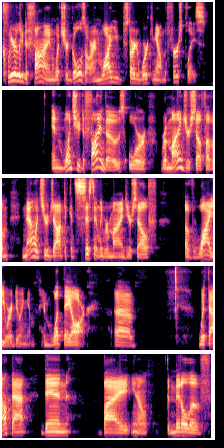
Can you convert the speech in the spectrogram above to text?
clearly define what your goals are and why you started working out in the first place. And once you define those or remind yourself of them, now it's your job to consistently remind yourself of why you are doing them and what they are. Uh, without that, then by you know the middle of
